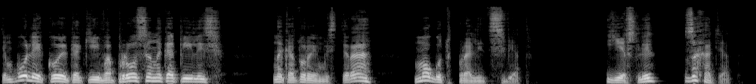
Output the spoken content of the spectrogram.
Тем более кое-какие вопросы накопились, на которые мастера могут пролить свет. Если захотят.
